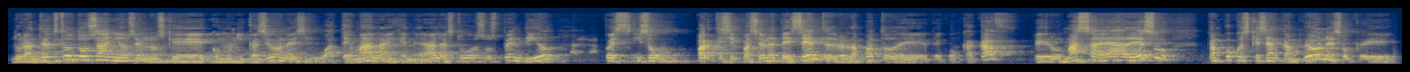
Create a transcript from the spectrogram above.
durante estos dos años en los que comunicaciones y Guatemala en general estuvo suspendido, pues hizo participaciones decentes, ¿verdad, Pato? De, de CONCACAF, pero más allá de eso, tampoco es que sean campeones o que,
